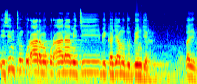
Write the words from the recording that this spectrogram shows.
isintun qur'aana mo qur'aanaa miti bikka jedhamu dubbiin jira. طيب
